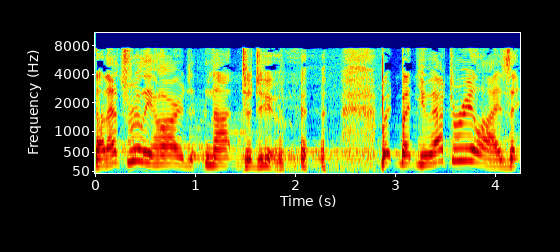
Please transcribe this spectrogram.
Now, that's really hard not to do. but, but you have to realize that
